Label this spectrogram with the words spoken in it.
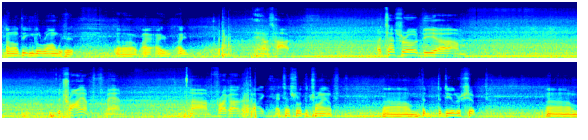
I don't think you can go wrong with it. Uh, I, I, I, damn, it's hot. I test rode the um, the Triumph, man. Um, before I got on the bike, I test rode the Triumph. Um, the, the dealership um,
